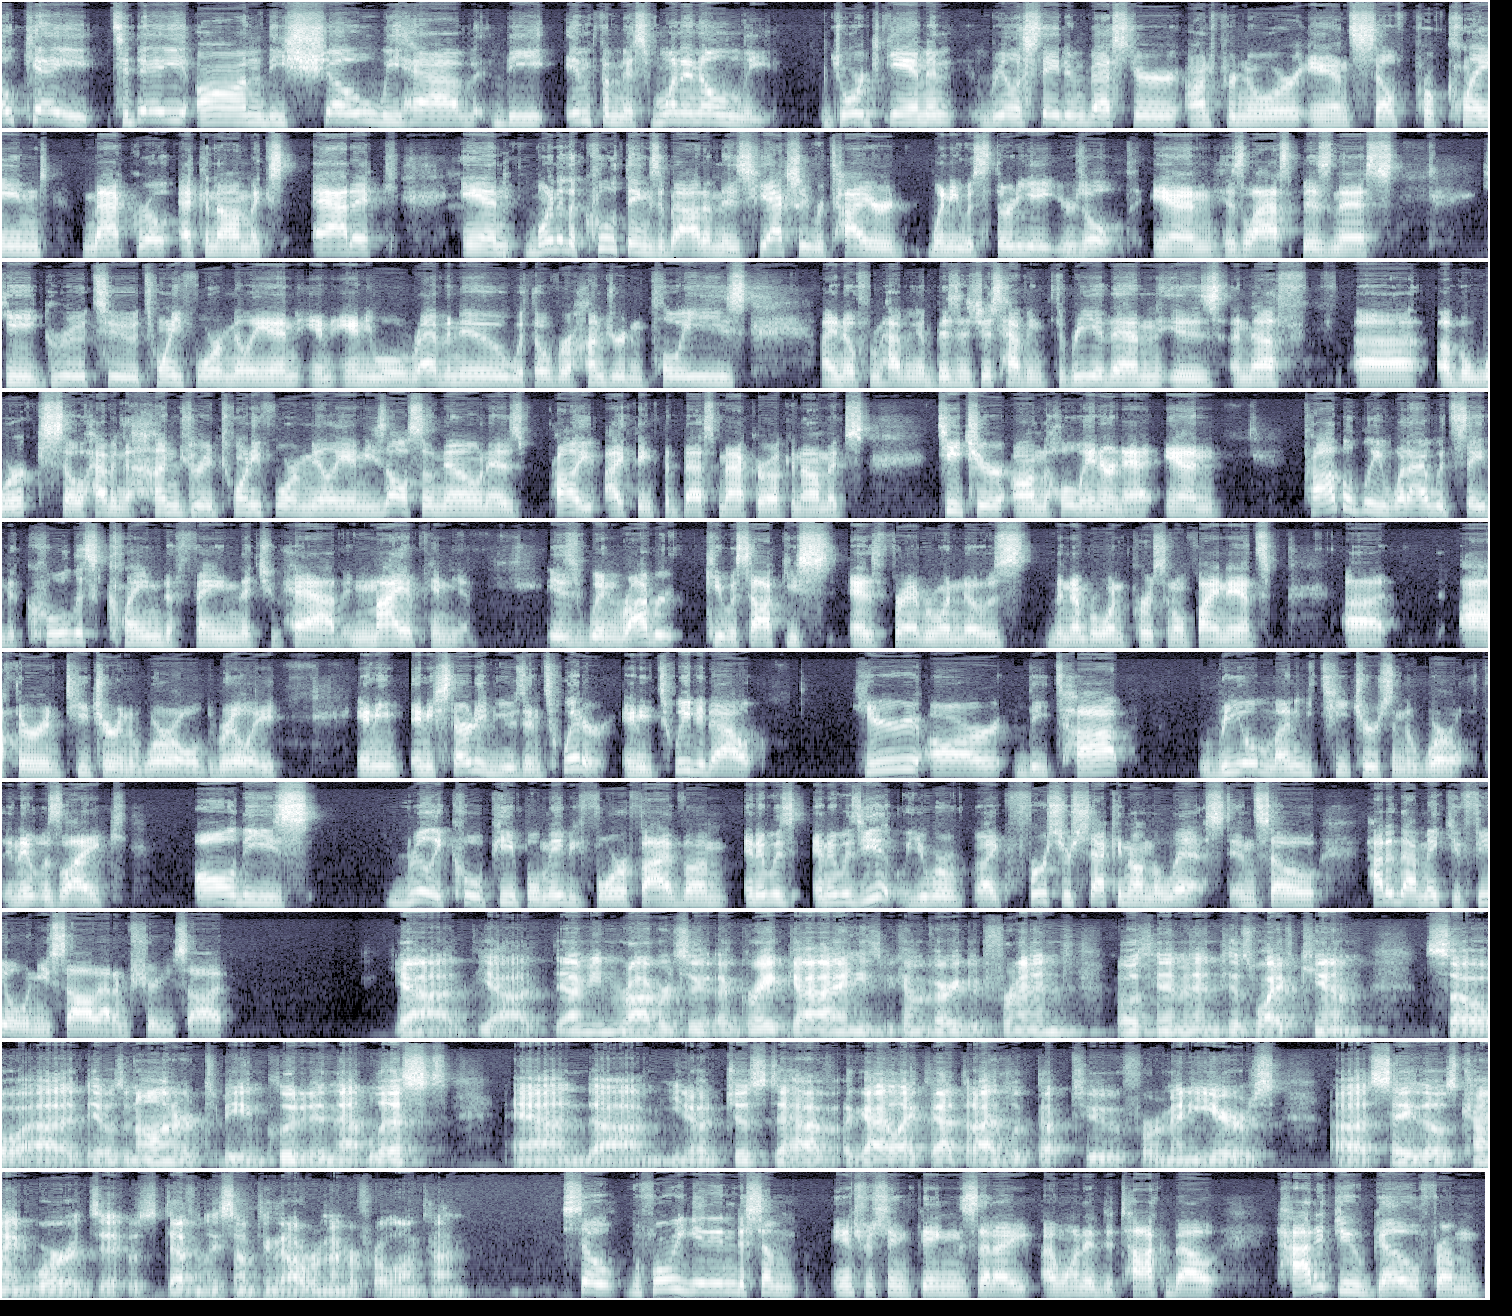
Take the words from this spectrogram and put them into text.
Okay, today on the show we have the infamous one and only George Gammon, real estate investor, entrepreneur, and self proclaimed macroeconomics addict. And one of the cool things about him is he actually retired when he was 38 years old. And his last business, he grew to 24 million in annual revenue with over 100 employees. I know from having a business, just having three of them is enough uh, of a work. So having 124 million, he's also known as probably, I think, the best macroeconomics teacher on the whole internet. And probably what I would say the coolest claim to fame that you have, in my opinion, is when Robert Kiyosaki, as for everyone knows, the number one personal finance uh, author and teacher in the world, really, and he and he started using Twitter and he tweeted out, "Here are the top real money teachers in the world. And it was like all these really cool people, maybe four or five of them. And it was, and it was you, you were like first or second on the list. And so how did that make you feel when you saw that? I'm sure you saw it. Yeah, yeah. I mean, Robert's a, a great guy, and he's become a very good friend, both him and his wife Kim. So uh, it was an honor to be included in that list and um, you know just to have a guy like that that i've looked up to for many years uh, say those kind words it was definitely something that i'll remember for a long time. So before we get into some interesting things that i, I wanted to talk about how did you go from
